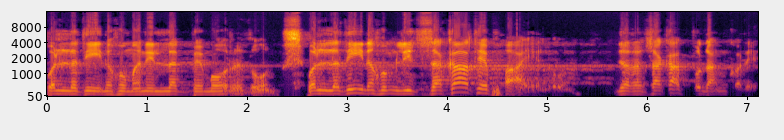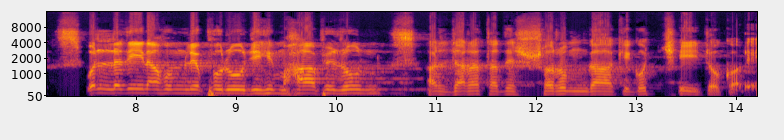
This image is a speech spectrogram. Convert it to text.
والذين هم عن اللغو معرضون والذين هم للزكاة فاعلون যারা জাকাত প্রদান করে। আর যারা তাদের শরমগাকে গচ্ছিত করে।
